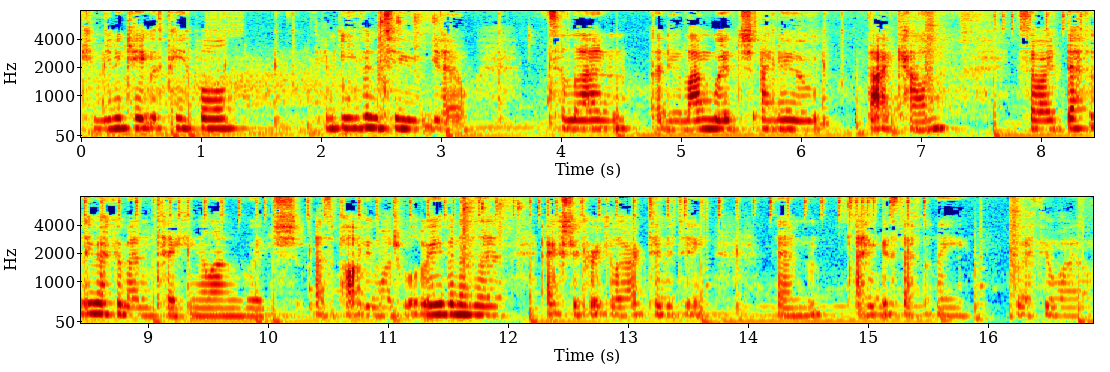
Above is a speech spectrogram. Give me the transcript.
communicate with people and even to, you know, to learn a new language. I know that I can. So I definitely recommend taking a language as a part of your module or even as an extracurricular activity. Um, I think it's definitely worth your while.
